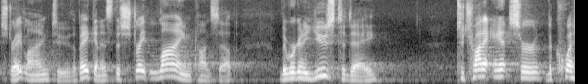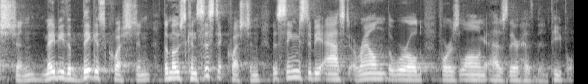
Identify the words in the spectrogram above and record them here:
straight line to the bacon. It's the straight line concept that we're going to use today to try to answer the question, maybe the biggest question, the most consistent question that seems to be asked around the world for as long as there have been people.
